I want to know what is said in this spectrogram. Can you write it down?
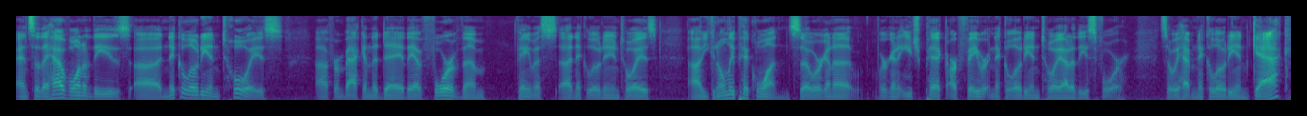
And so they have one of these uh, Nickelodeon toys uh, from back in the day. They have four of them, famous uh, Nickelodeon toys. Uh, you can only pick one, so we're gonna we're gonna each pick our favorite Nickelodeon toy out of these four. So we have Nickelodeon Gak,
